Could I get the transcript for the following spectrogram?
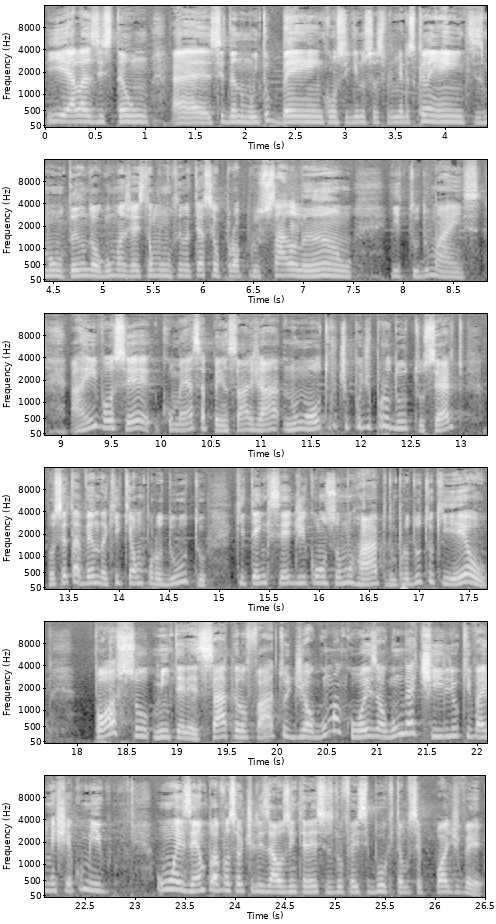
e elas estão é, se dando muito bem, conseguindo seus primeiros clientes, montando, algumas já estão montando até seu próprio salão e tudo mais. Aí você começa a pensar já num outro tipo de produto, certo? Você está vendo aqui que é um produto que tem que ser de consumo rápido, um produto que eu posso me interessar pelo fato de alguma coisa, algum gatilho que vai mexer comigo. Um exemplo é você utilizar os interesses do Facebook. Então você pode ver.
